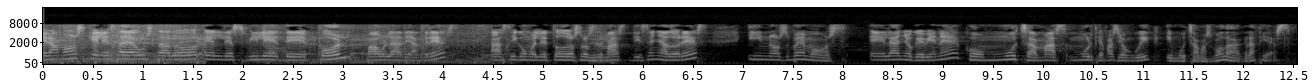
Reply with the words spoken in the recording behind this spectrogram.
Esperamos que les haya gustado el desfile de Paul, Paula de Andrés, así como el de todos los demás diseñadores. Y nos vemos el año que viene con mucha más Murcia Fashion Week y mucha más moda. Gracias.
